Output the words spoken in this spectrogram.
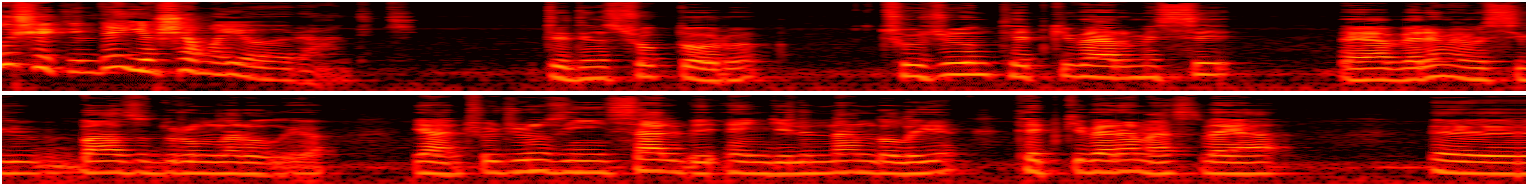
bu şekilde yaşamayı öğrendik. Dediğiniz çok doğru. Çocuğun tepki vermesi veya verememesi gibi bazı durumlar oluyor. Yani çocuğun zihinsel bir engelinden dolayı tepki veremez veya e,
